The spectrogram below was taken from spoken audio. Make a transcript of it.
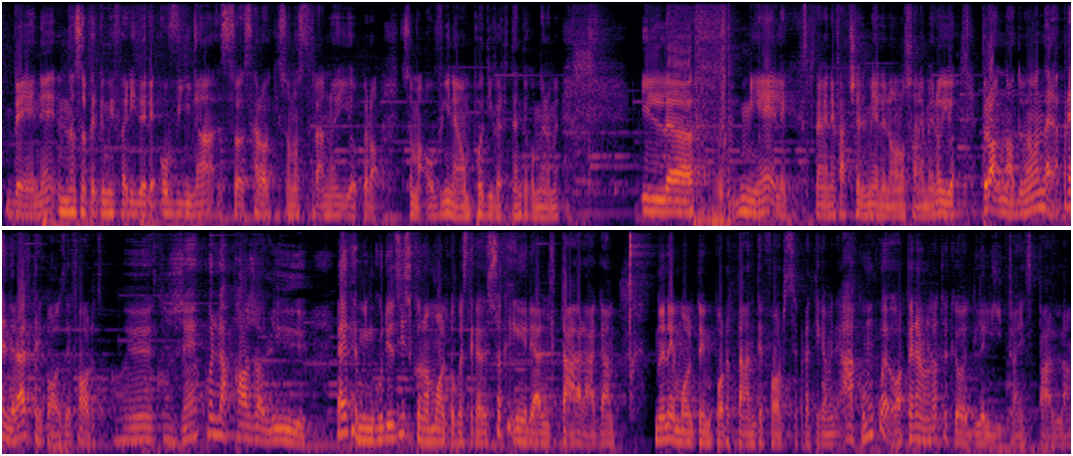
bene non so perché mi fa ridere ovina so, sarò che sono strano io però insomma ovina è un po' divertente come nome il uh, miele se me ne faccia il miele non lo so nemmeno io. Però no dobbiamo andare a prendere altre cose forza. Eh, cos'è quella casa lì? È che mi incuriosiscono molto queste case so che in realtà raga non è molto importante forse praticamente. Ah comunque ho appena notato che ho l'elitra in spalla.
